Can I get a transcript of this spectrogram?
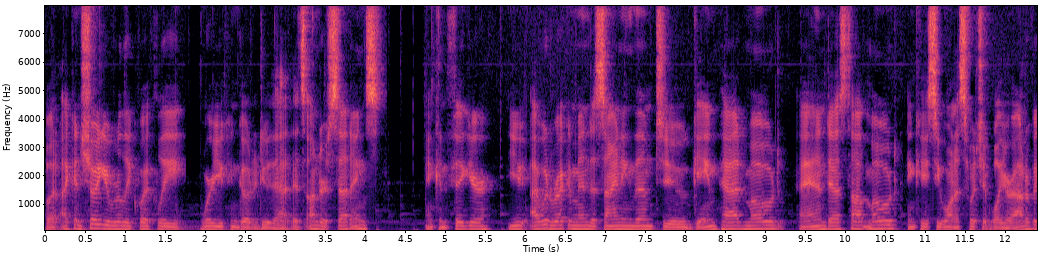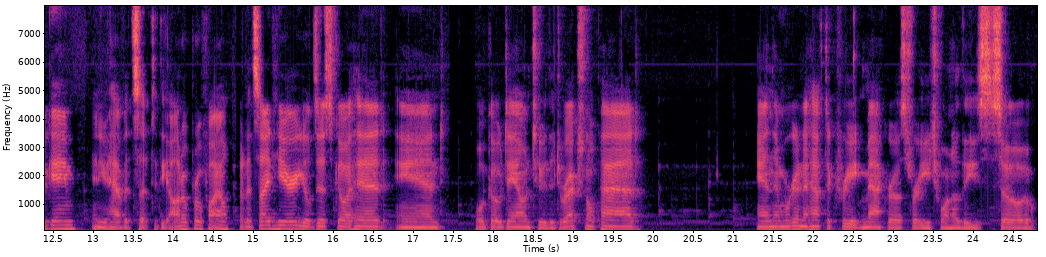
but I can show you really quickly where you can go to do that. It's under settings and configure you, I would recommend assigning them to gamepad mode and desktop mode in case you want to switch it while you're out of a game and you have it set to the auto profile. But inside here, you'll just go ahead and we'll go down to the directional pad and then we're going to have to create macros for each one of these. So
